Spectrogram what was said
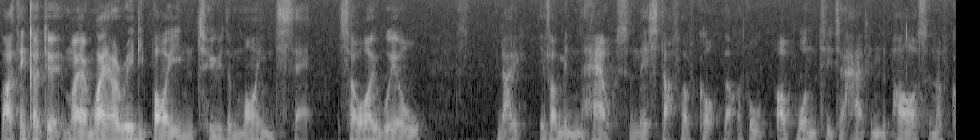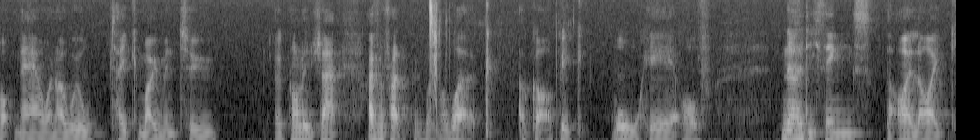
but I think I do it in my own way. I really buy into the mindset, so I will. You know, if I'm in the house and there's stuff I've got that I've I've wanted to have in the past and I've got now, and I will take a moment to acknowledge that. I have in front of me where I work, I've got a big wall here of nerdy things that I like,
